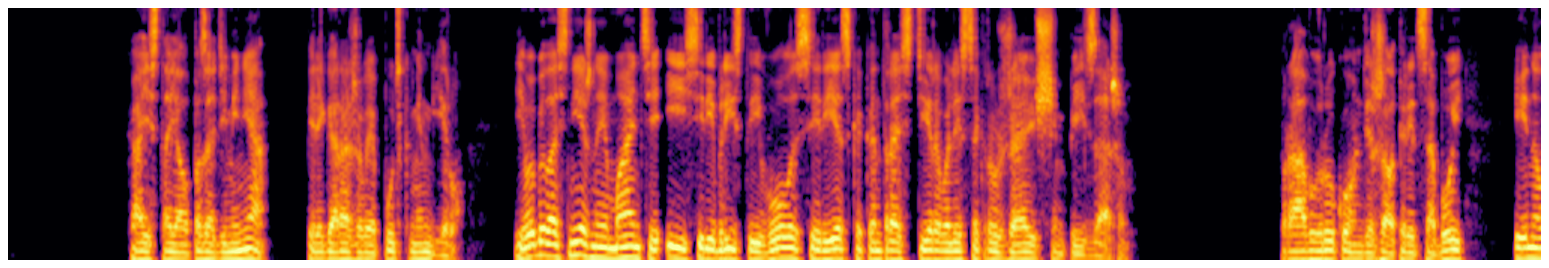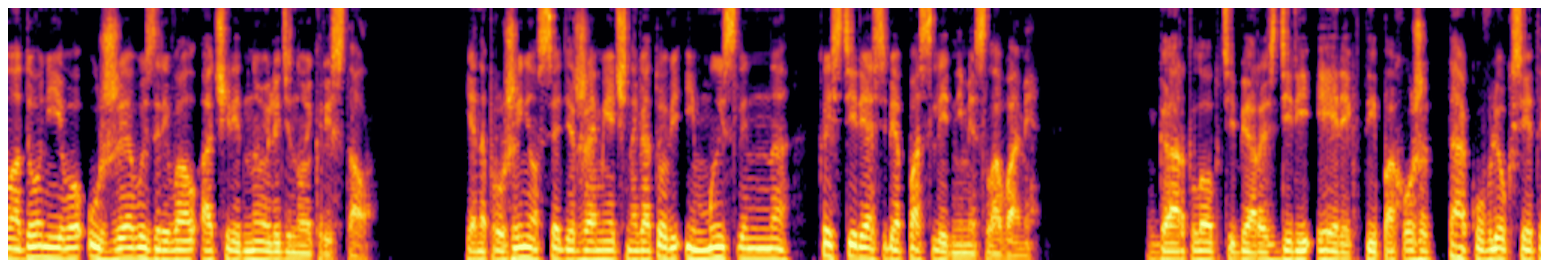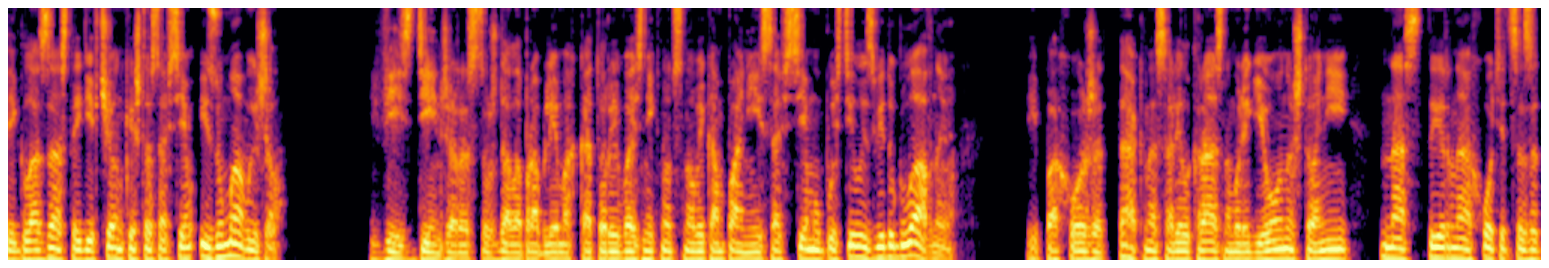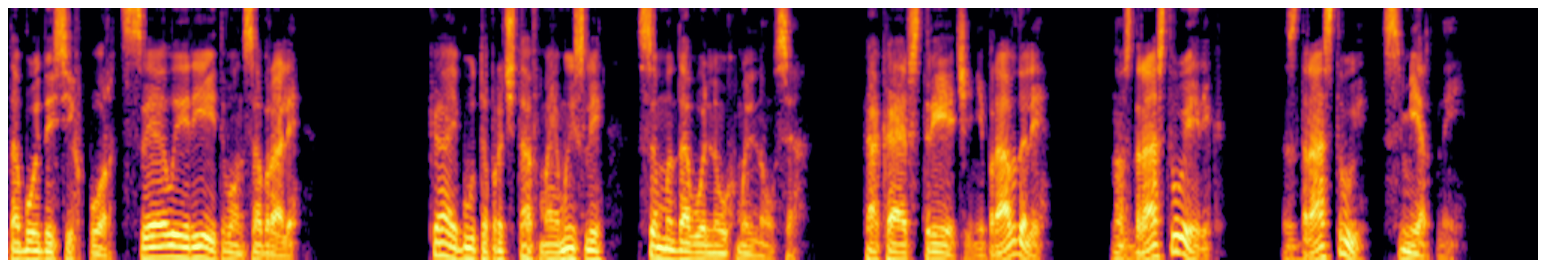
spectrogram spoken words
Кай стоял позади меня, перегораживая путь к Менгиру. Его белоснежная мантия и серебристые волосы резко контрастировали с окружающим пейзажем. Правую руку он держал перед собой – и на ладони его уже вызревал очередной ледяной кристалл. Я напружинился, держа меч наготове и мысленно костеря себя последними словами. «Гартлоп, тебя раздери, Эрик, ты, похоже, так увлекся этой глазастой девчонкой, что совсем из ума выжил. Весь день же рассуждал о проблемах, которые возникнут с новой компанией, и совсем упустил из виду главную. Ты, похоже, так насолил Красному Легиону, что они настырно охотятся за тобой до сих пор. Целый рейд вон собрали. Кай, будто прочитав мои мысли, самодовольно ухмыльнулся. Какая встреча, не правда ли? Ну, здравствуй, Эрик. Здравствуй, смертный.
